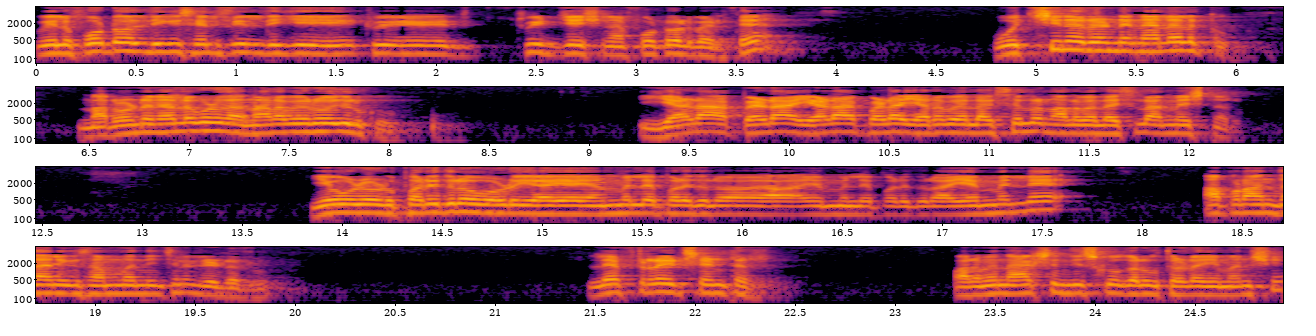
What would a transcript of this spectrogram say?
వీళ్ళు ఫోటోలు దిగి సెల్ఫీలు దిగి ట్వీట్ చేసిన ఫోటోలు పెడితే వచ్చిన రెండు నెలలకు నా రెండు నెలలు కూడా నలభై రోజులకు ఎడా పెడ ఎడా పెడ ఎనభై లక్షలు నలభై లక్షలు అమ్మేసినారు. ఎవడోడు పరిధిలో వాడు ఎమ్మెల్యే పరిధిలో ఆ ఎమ్మెల్యే పరిధిలో ఆ ఎమ్మెల్యే ఆ ప్రాంతానికి సంబంధించిన లీడర్లు లెఫ్ట్ రైట్ సెంటర్. వాళ్ళ మీద యాక్షన్ తీసుకోగలుగుతాడా ఈ మనిషి?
